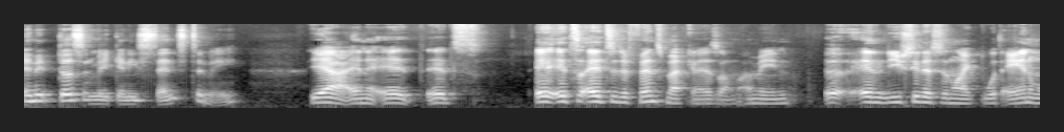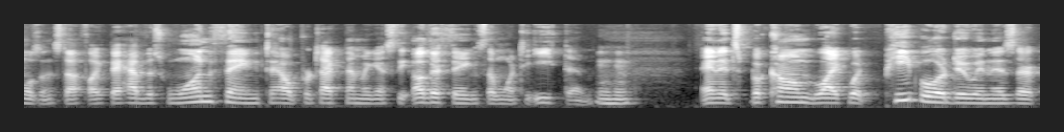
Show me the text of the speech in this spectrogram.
and it doesn't make any sense to me Yeah, and it it's it, it's it's a defense mechanism. I mean, and you see this in like with animals and stuff. Like they have this one thing to help protect them against the other things that want to eat them. Mhm. And it's become like what people are doing is they're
